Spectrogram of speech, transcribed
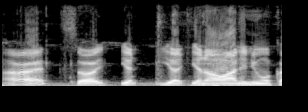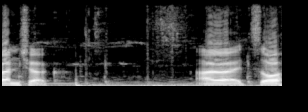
Alright, so you you you know want a new contract. Alright, so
